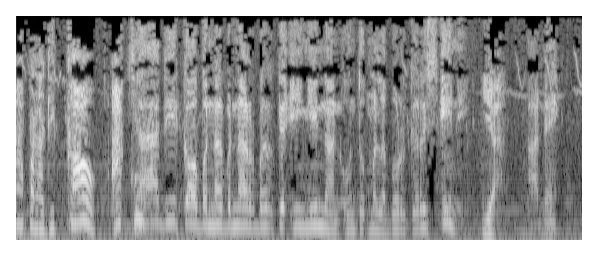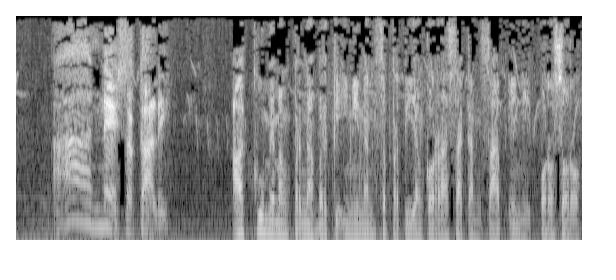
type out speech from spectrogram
Apalagi kau, aku. Jadi kau benar-benar berkeinginan untuk melebur keris ini? Iya. Aneh. Aneh sekali. Aku memang pernah berkeinginan seperti yang kau rasakan saat ini, Porosoro.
